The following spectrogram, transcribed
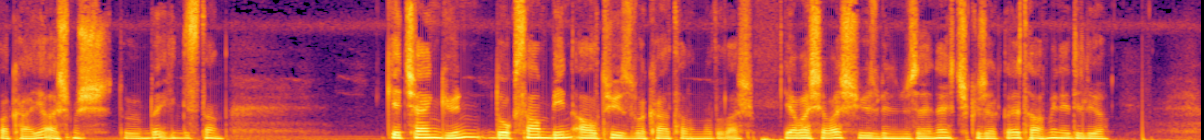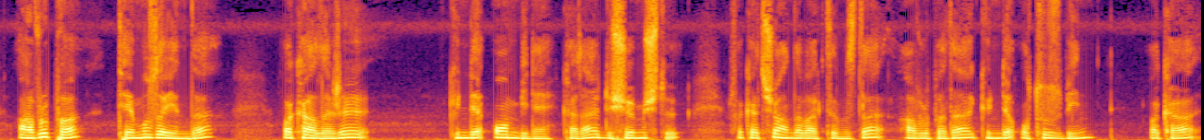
vakayı aşmış durumda Hindistan. Geçen gün 90.600 vaka tanımladılar. Yavaş yavaş 100 binin üzerine çıkacakları tahmin ediliyor. Avrupa Temmuz ayında vakaları günde 10 bine kadar düşürmüştü. Fakat şu anda baktığımızda Avrupa'da günde 30 bin vaka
